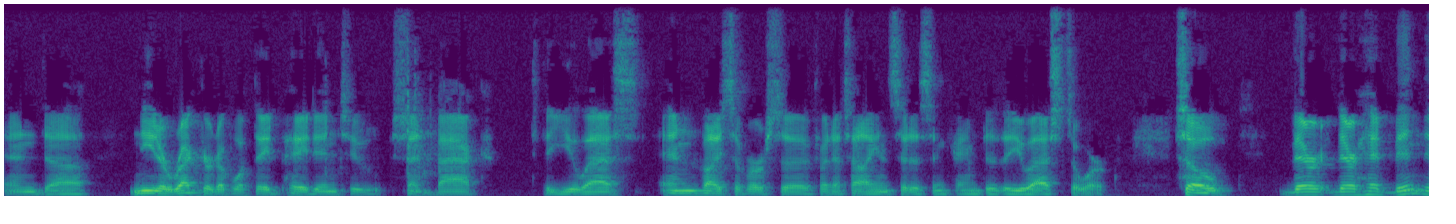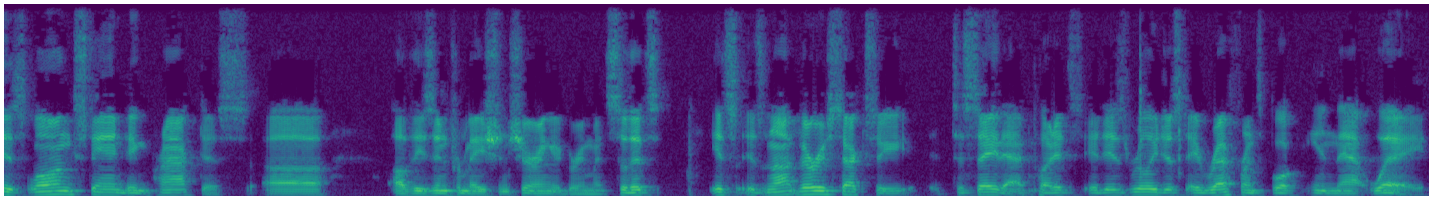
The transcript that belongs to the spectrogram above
and uh, need a record of what they'd paid into sent back to the U.S. and vice versa if an Italian citizen came to the U.S. to work. So there there had been this long-standing practice uh, of these information sharing agreements. So that's it's it's not very sexy to say that, but it's it is really just a reference book in that way.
